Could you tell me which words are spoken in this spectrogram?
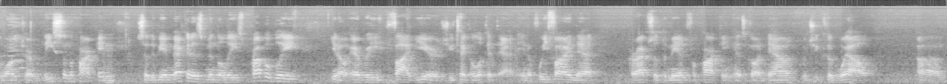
a long-term lease on the parking. Mm-hmm. So there'd be a mechanism in the lease, probably, you know, every five years, you take a look at that. And if we find that our actual demand for parking has gone down, which it could well, um,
